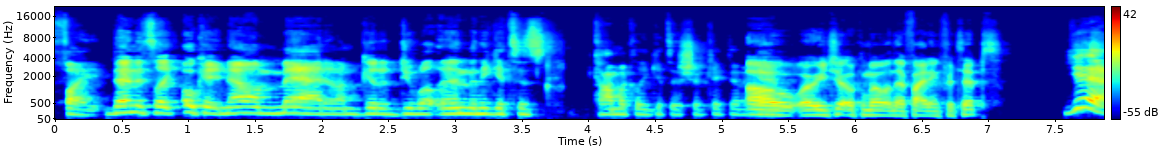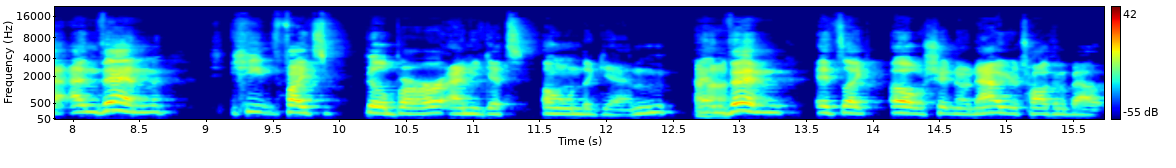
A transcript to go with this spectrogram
fight. Then it's like, okay, now I'm mad and I'm gonna do well, and then he gets his comically gets his shit kicked in. Again. Oh, are you joking about when they're fighting for tips? yeah, and then he fights Bill Burr and he gets owned again, Uh-huh. and then it's like, oh shit, no, now you're talking about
